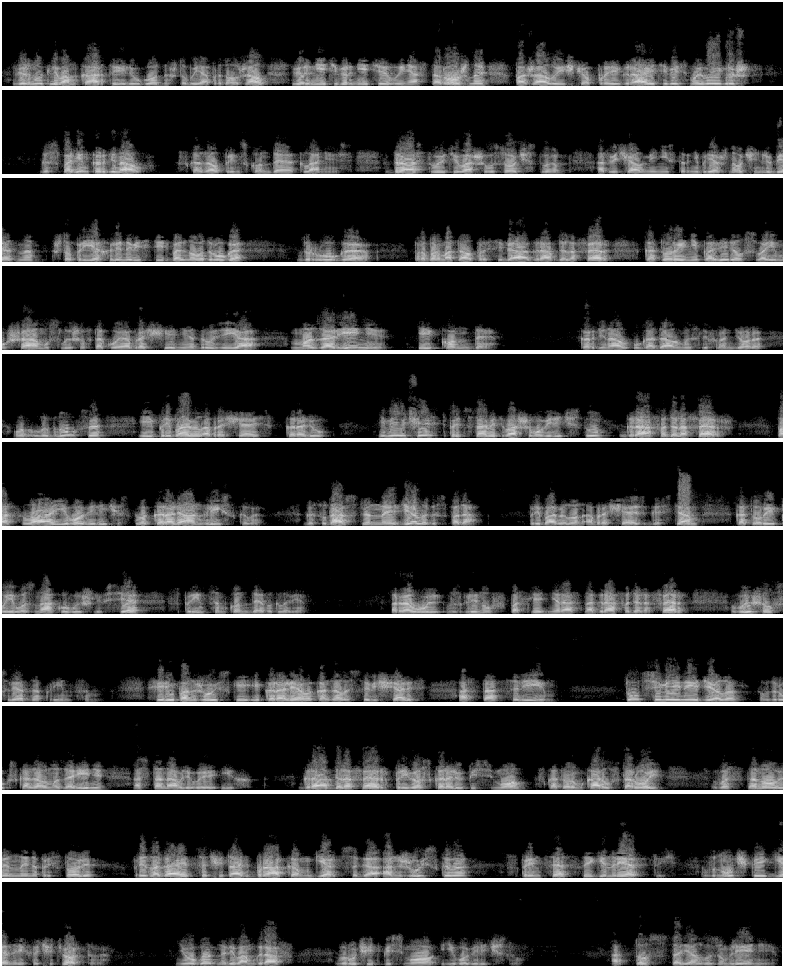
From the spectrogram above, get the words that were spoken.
«Вернуть ли вам карты или угодно, чтобы я продолжал? Верните, верните, вы неосторожны, пожалуй, еще проиграете весь мой выигрыш». «Господин кардинал», — сказал принц Конде, кланяясь. «Здравствуйте, ваше высочество», — отвечал министр небрежно. «Очень любезно, что приехали навестить больного друга». «Друга?» пробормотал про себя граф де Лафер, который не поверил своим ушам, услышав такое обращение «друзья» Мазарини и Конде. Кардинал угадал мысли фрондера. Он улыбнулся и прибавил, обращаясь к королю. «Имею честь представить вашему величеству графа де Лафер, посла его величества короля английского. Государственное дело, господа!» — прибавил он, обращаясь к гостям, которые по его знаку вышли все, принцем Конде во главе. Рауль, взглянув в последний раз на графа де Лафер, вышел вслед за принцем. Филипп Анжуйский и королева, казалось, совещались, остаться ли им. «Тут семейное дело», — вдруг сказал Мазарини, останавливая их. Граф де Лафер привез королю письмо, в котором Карл II, восстановленный на престоле, предлагает сочетать браком герцога Анжуйского с принцессой Генриеттой, внучкой Генриха IV. Не угодно ли вам, граф, вручить письмо его величеству? Атос стоял в изумлении.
